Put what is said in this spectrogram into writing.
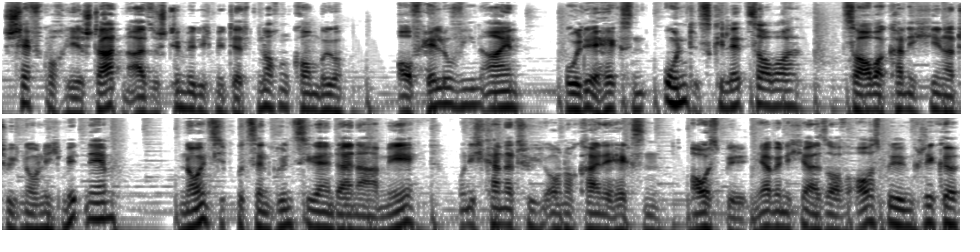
Chefkoch hier starten. Also stimme dich mit der Knochenkombo auf Halloween ein. Hol dir Hexen und Skelettzauber. Zauber kann ich hier natürlich noch nicht mitnehmen. 90% günstiger in deiner Armee. Und ich kann natürlich auch noch keine Hexen ausbilden. Ja, wenn ich hier also auf Ausbilden klicke,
